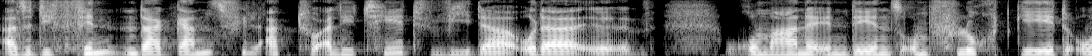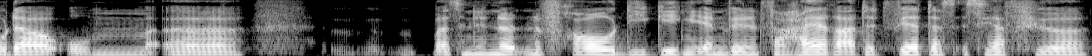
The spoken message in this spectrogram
Also die finden da ganz viel Aktualität wieder oder äh, Romane, in denen es um Flucht geht oder um äh, weiß nicht, eine, eine Frau, die gegen ihren Willen verheiratet wird, das ist ja für,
